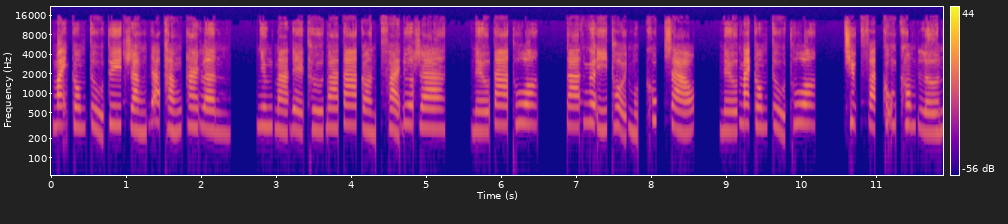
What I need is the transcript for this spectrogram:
Mạnh công tử tuy rằng đã thắng hai lần, nhưng mà đề thứ ba ta còn phải đưa ra, nếu ta thua, ta nguyện ý thổi một khúc sáo. Nếu mạnh công tử thua, chịu phạt cũng không lớn.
